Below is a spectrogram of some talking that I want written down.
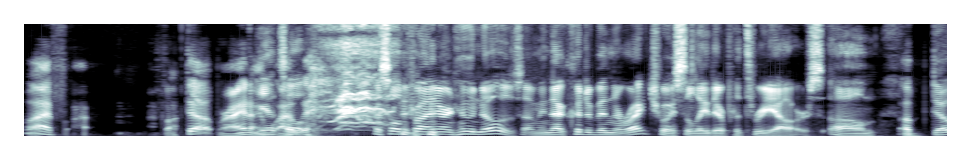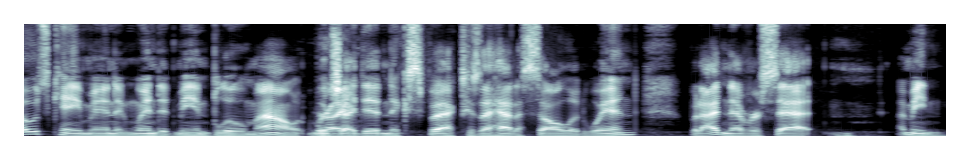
Well, I've, I fucked up, right? Yeah, I, all, that's all trying and who knows? I mean, that could have been the right choice to lay there for three hours. Um, a does came in and winded me and blew him out, which right. I didn't expect because I had a solid wind. But I'd never sat. I mean,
